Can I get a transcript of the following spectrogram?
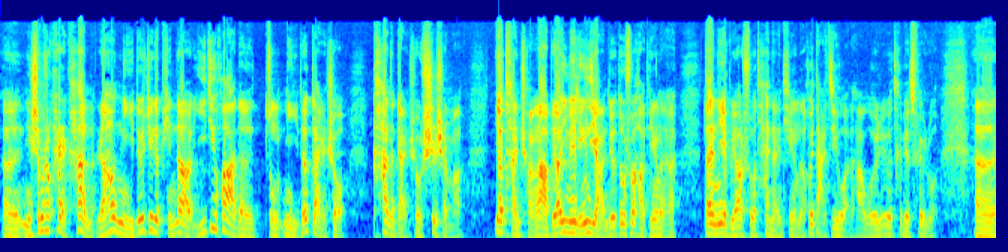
呃，你什么时候开始看的？然后你对这个频道一句话的总你的感受，看的感受是什么？要坦诚啊，不要因为领奖就都说好听的啊，但是你也不要说太难听的，会打击我的哈，我这个特别脆弱。呃，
